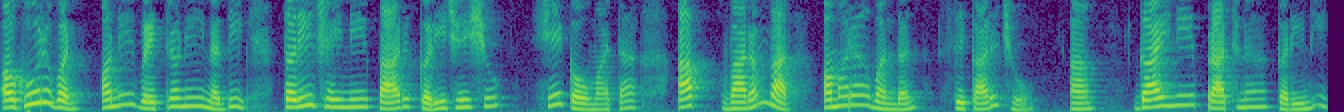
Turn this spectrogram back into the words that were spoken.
અઘોર વન અને વૈત્રણી નદી તરી જઈને પાર કરી જઈશું. હે ગૌમાતા, આપ વારંવાર અમારા વંદન સ્વીકારજો. આમ ગાયને પ્રાર્થના કરીને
